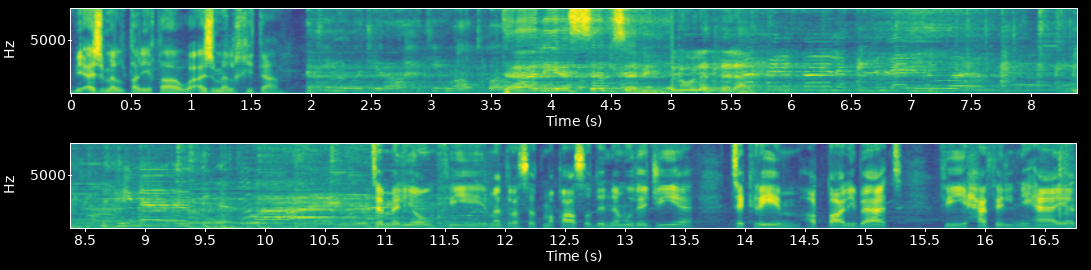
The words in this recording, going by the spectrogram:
بأجمل طريقة وأجمل ختام. تالي السبسبي الأولى الثلاث. تم اليوم في مدرسة مقاصد النموذجية تكريم الطالبات في حفل نهاية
